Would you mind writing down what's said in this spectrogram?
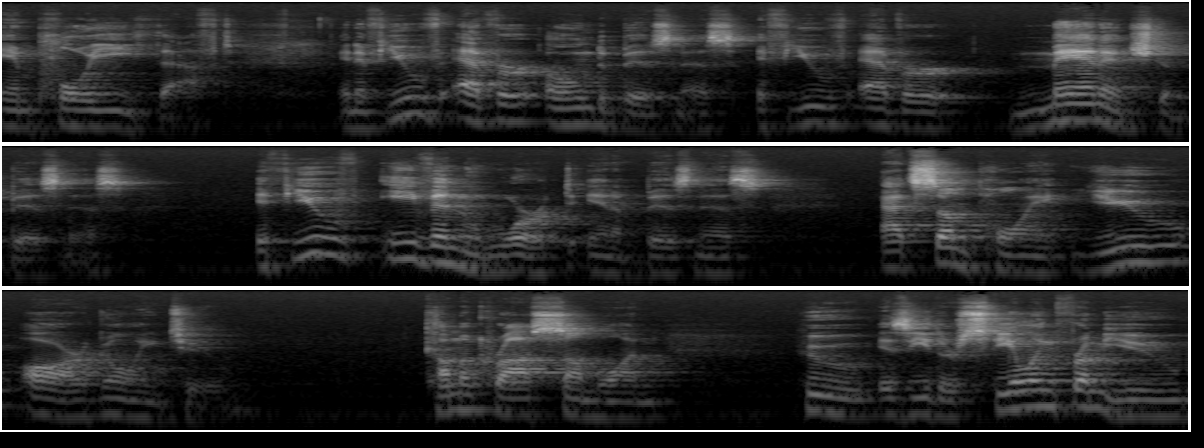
employee theft. And if you've ever owned a business, if you've ever managed a business, if you've even worked in a business, at some point you are going to come across someone who is either stealing from you,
